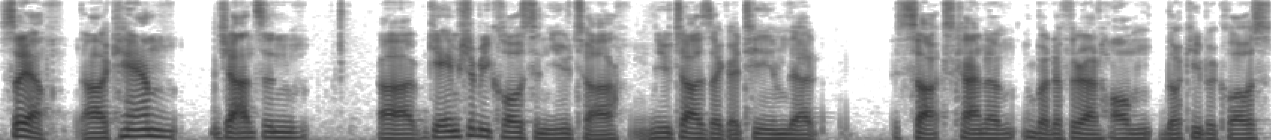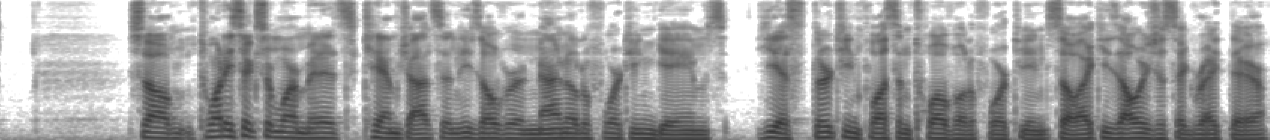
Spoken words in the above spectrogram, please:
So yeah, uh, Cam Johnson, uh, game should be close in Utah. Utah is like a team that sucks kind of, but if they're at home, they'll keep it close. So 26 or more minutes, Cam Johnson, he's over 9 out of 14 games. He has 13 plus and 12 out of 14. So like he's always just like right there.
